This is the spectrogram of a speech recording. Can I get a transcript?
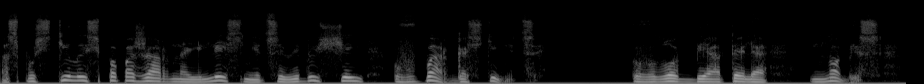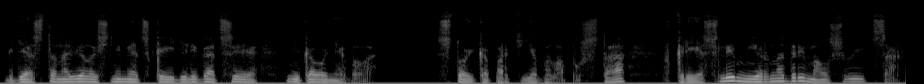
а спустилась по пожарной лестнице, ведущей в бар гостиницы. В лобби отеля «Нобис», где остановилась немецкая делегация, никого не было. Стойка портье была пуста, в кресле мирно дремал швейцар.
